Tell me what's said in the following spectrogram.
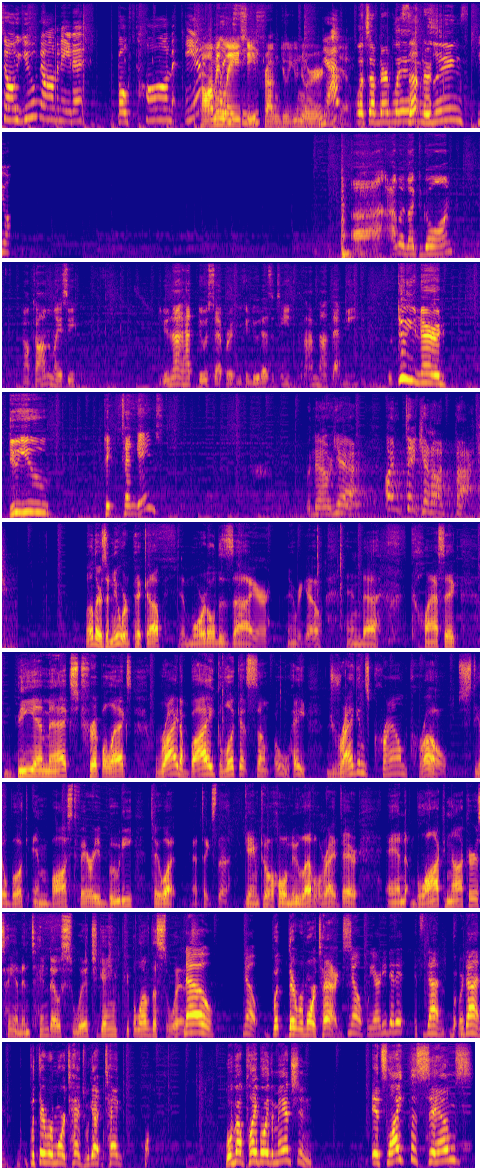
So you nominated both Tom and Tom and Lacey. Lacey from Do You Nerd. Yeah. yeah. What's up, nerdlings? What's up, nerdlings? You Uh, I would like to go on. Now, Tom and Lacey, you do not have to do it separate. You can do it as a team, because I'm not that mean. So, do you, nerd? Do you pick 10 games? But now, yeah, I'm thinking I'm back. Well, there's a newer pickup, Immortal Desire. There we go. And uh, classic BMX, Triple X. Ride a bike, look at some, oh, hey, Dragon's Crown Pro. Steelbook, embossed fairy booty. Tell you what, that takes the game to a whole new level right there. And Block Knockers, hey, a Nintendo Switch game. People love the Switch. No, no, But there were more tags. no. We already did it. It's done. But, We're done. But there were more tags. We got tagged. What about Playboy the Mansion? It's like The Sims.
